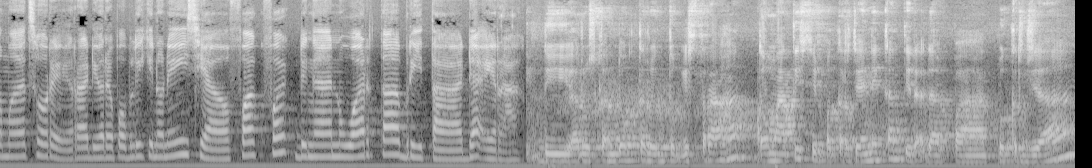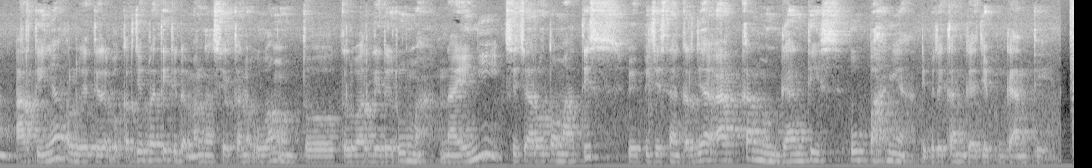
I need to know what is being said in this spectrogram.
Selamat sore, Radio Republik Indonesia, Fak-Fak dengan Warta Berita Daerah. Diharuskan dokter untuk istirahat, otomatis si pekerja ini kan tidak dapat bekerja, artinya kalau dia tidak bekerja berarti tidak menghasilkan uang untuk keluarga di rumah. Nah ini secara otomatis BPJS Tenaga Kerja akan mengganti upahnya, diberikan gaji pengganti.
